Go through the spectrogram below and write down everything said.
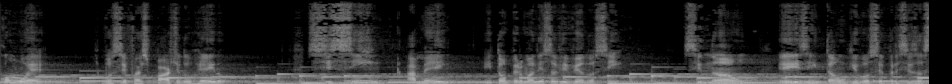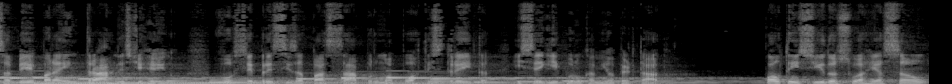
como é? Você faz parte do reino? Se sim, amém. Então permaneça vivendo assim. Se não, eis então o que você precisa saber para entrar neste reino. Você precisa passar por uma porta estreita e seguir por um caminho apertado. Qual tem sido a sua reação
